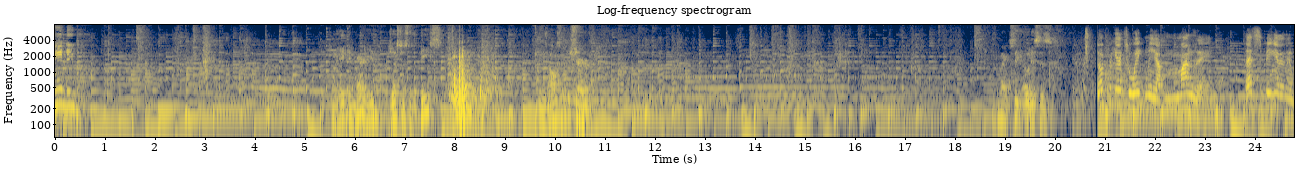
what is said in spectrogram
Andy. So he can marry you, justice of the peace. And he's also the sheriff. You might see Otis's. Don't forget to wake me up Monday. That's the beginning of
